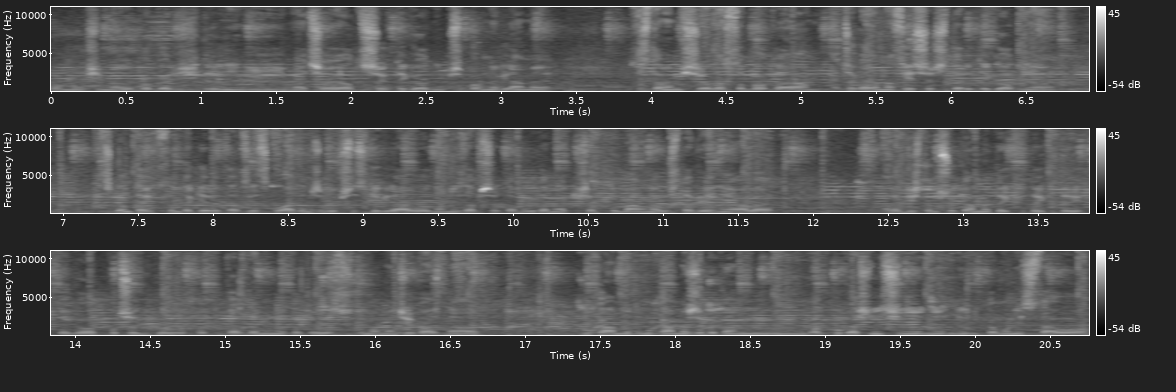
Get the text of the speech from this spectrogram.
bo musimy pogodzić treningi i mecze. Od trzech tygodni, przypomnę, gramy systemem środa, sobota, a czekają nas jeszcze cztery tygodnie. Skąd tak, są takie rotacje składem, żeby wszystkie grały. No nie zawsze to było tam jakieś optymalne ustawienie, ale, ale gdzieś tam szukamy tych, tych, tych, tego odpoczynku. Każda minuta to jest w tym momencie ważna. Dmuchamy, dmuchamy, żeby tam odpukać nic się nie, nie, nikomu nie stało.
